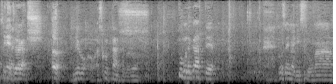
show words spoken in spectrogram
Silenzio ragazzi. Allora, Diego, ascoltate però. tu con le carte cosa hai mai visto? Una...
